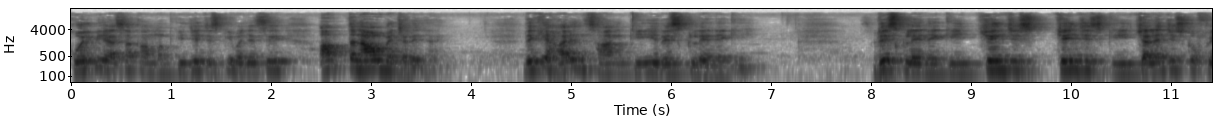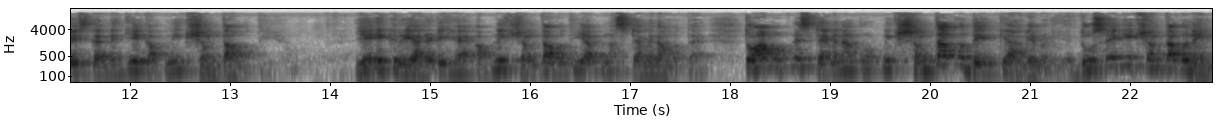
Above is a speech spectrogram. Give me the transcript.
कोई भी ऐसा काम मत कीजिए जिसकी वजह से आप तनाव में चले जाएँ। देखिए, हर इंसान की रिस्क लेने की, रिस्क लेने की चेंजेस चेंजेस की चैलेंजेस को फेस करने की एक अपनी क्षमता होती है। ये एक रियलिटी है। अपनी क्षमता होती है, अपना स्टेमिना होता है। तो आप अपने स्टेमिना को, अपनी क्षमता को देख के आगे बढ़िए। दूसरे की क्षमता को नहीं।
